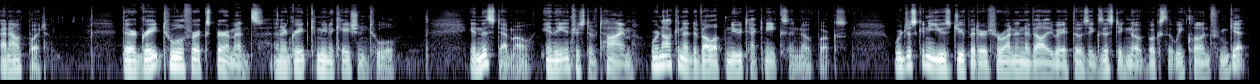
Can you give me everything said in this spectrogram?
and output. They're a great tool for experiments and a great communication tool. In this demo, in the interest of time, we're not going to develop new techniques in notebooks. We're just going to use Jupyter to run and evaluate those existing notebooks that we cloned from Git,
